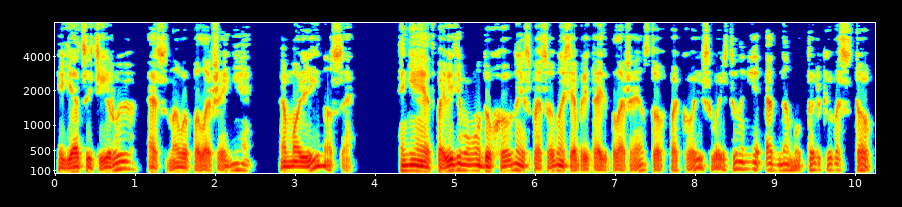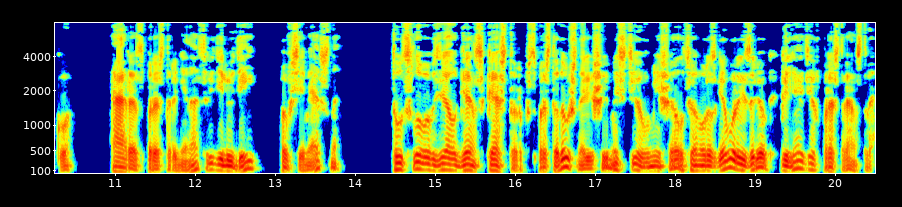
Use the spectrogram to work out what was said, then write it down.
Я цитирую основоположение Молинуса. Нет, по-видимому, духовная способность обретать блаженство в покое свойственна не одному только Востоку, а распространена среди людей повсеместно. Тут слово взял Ганс Касторп с простодушной решимостью, вмешался он в разговор и изрек, глядя в пространство.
